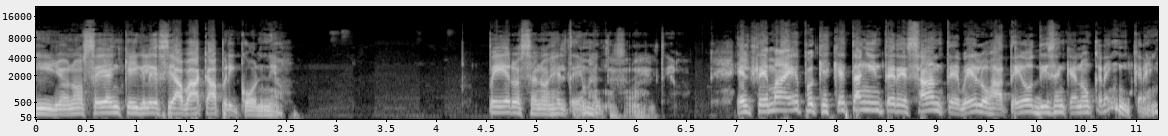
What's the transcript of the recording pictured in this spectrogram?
Y yo no sé en qué iglesia va Capricornio. Pero ese no es el tema, no es el tema. El tema es porque es que es tan interesante, ¿ve? Los ateos dicen que no creen y creen.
